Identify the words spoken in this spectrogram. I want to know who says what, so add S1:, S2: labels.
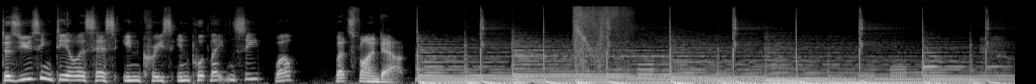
S1: Does using DLSS increase input latency? Well, let's find out.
